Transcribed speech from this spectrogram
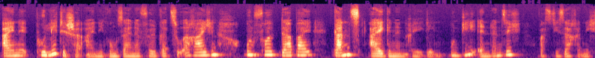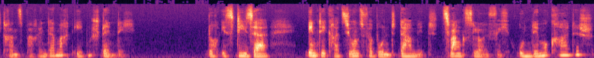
eine politische Einigung seiner Völker zu erreichen und folgt dabei ganz eigenen Regeln. Und die ändern sich, was die Sache nicht transparenter macht, eben ständig. Doch ist dieser Integrationsverbund damit zwangsläufig undemokratisch?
